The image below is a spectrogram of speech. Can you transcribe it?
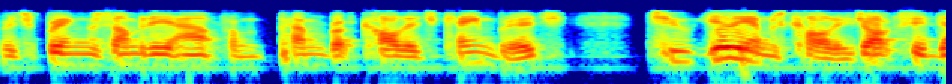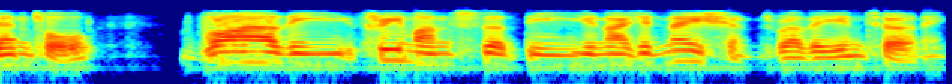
which brings somebody out from Pembroke College, Cambridge, to Gilliam's College, Occidental, via the three months at the United Nations where they're interning.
